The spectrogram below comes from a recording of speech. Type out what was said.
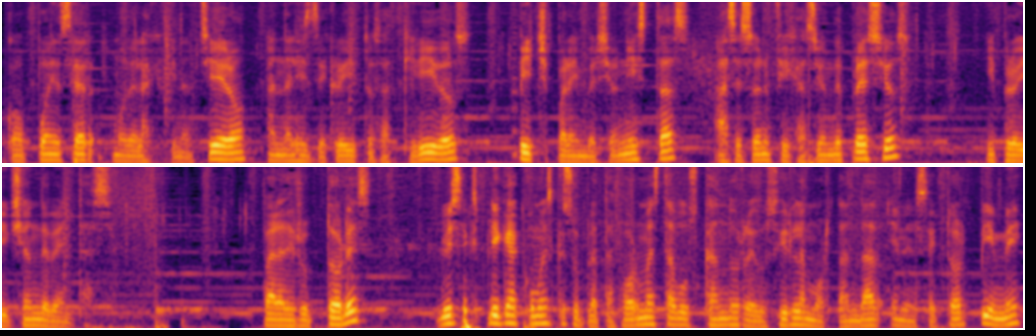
como pueden ser modelaje financiero, análisis de créditos adquiridos, pitch para inversionistas, asesor en fijación de precios y proyección de ventas. Para disruptores, Luis explica cómo es que su plataforma está buscando reducir la mortandad en el sector pyme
